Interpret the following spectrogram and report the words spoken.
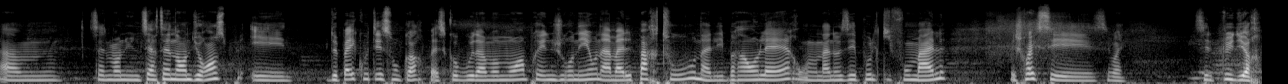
Euh, ça demande une certaine endurance et de pas écouter son corps parce qu'au bout d'un moment, après une journée, on a mal partout, on a les bras en l'air, on a nos épaules qui font mal. Et je crois que c'est, c'est ouais, c'est le plus dur.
